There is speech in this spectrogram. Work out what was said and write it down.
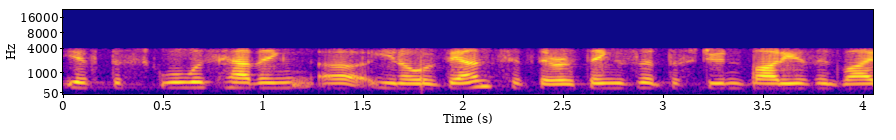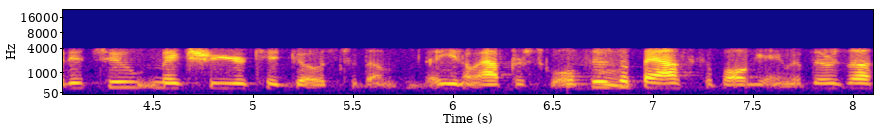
if the school is having uh, you know events, if there are things that the student body is invited to, make sure your kid goes to them. You know, after school. If there's a basketball game, if there's a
